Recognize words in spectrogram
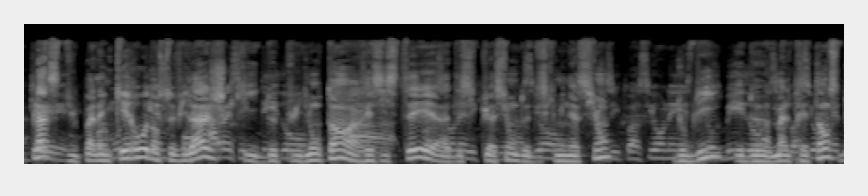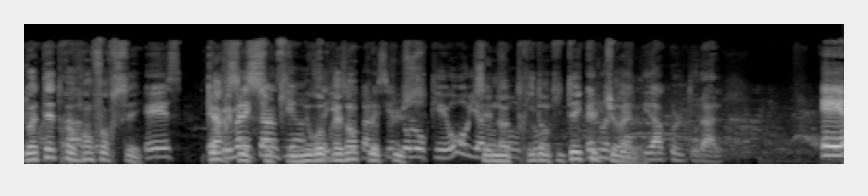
place du palenquero dans ce village, qui depuis longtemps a résisté à des situations de discrimination, d'oubli et de maltraitance, doit être renforcée car c'est ce qui nous représente le plus. C'est notre identité culturelle. Eh,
